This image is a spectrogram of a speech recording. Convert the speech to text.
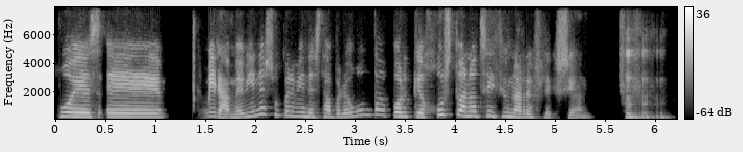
Pues eh, mira, me viene súper bien esta pregunta porque justo anoche hice una reflexión.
